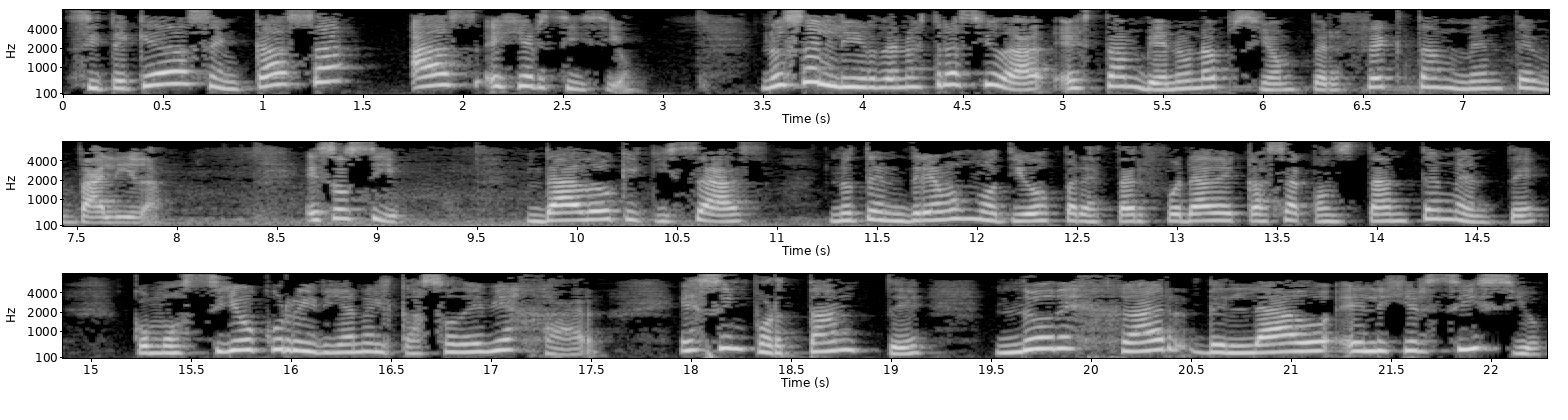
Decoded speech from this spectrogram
si te quedas en casa, haz ejercicio. No salir de nuestra ciudad es también una opción perfectamente válida. Eso sí, dado que quizás no tendremos motivos para estar fuera de casa constantemente, como sí ocurriría en el caso de viajar, es importante no dejar de lado el ejercicio.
